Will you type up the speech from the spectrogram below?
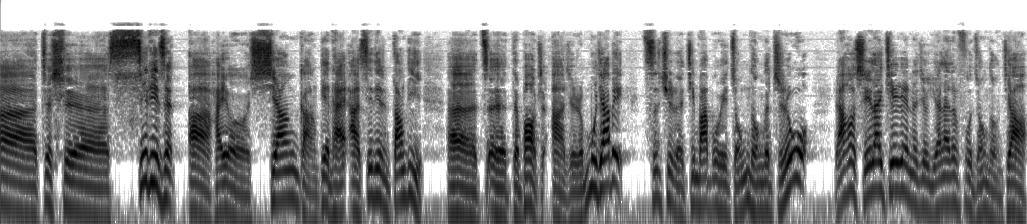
啊，这是 Citizen 啊，还有香港电台啊，Citizen 当地呃这的报纸啊，就是穆加贝辞去了津巴布韦总统的职务，然后谁来接任呢？就原来的副总统叫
